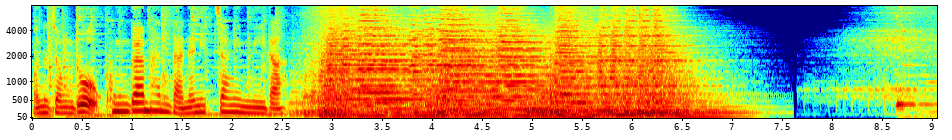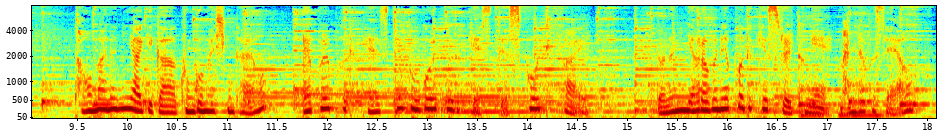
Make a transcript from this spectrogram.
어느 정도 공감한다는 입장입니다. 더 많은 이야기가 궁금하신가요? Apple Podcast, Google Podcast, Spotify 또는 여러분의 podcast를 통해 만나보세요.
